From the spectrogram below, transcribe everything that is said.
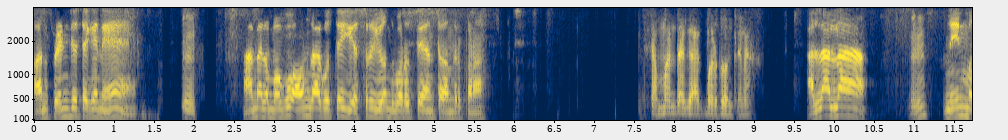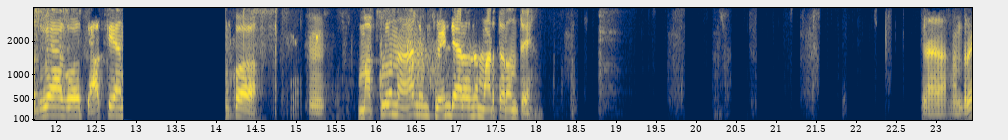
ಅವನ ಫ್ರೆಂಡ್ ಜೊತೆಗೇನೆ ಆಮೇಲೆ ಮಗು ಅವನ್ಗಾಗುತ್ತೆ ಹೆಸರು ಇವಂದ್ ಬರುತ್ತೆ ಅಂತ ಅಂದ್ರು ಕಣ. ಸಂಬಂಧಾಗ ಆಗ್ಬಾರ್ದು ಅಂತನಾ? ಅಲ್ಲ ಅಲ್ಲ. ನೀನ್ ಮದ್ವೆ ಆಗೋ ಜಾಸ್ತಿ ಅನ್ಕೋ. ಹ್ಮ್ ಮಕ್ಳುನ ನಿಮ್ ಫ್ರೆಂಡ್ ಯಾರಾದ್ರೂ ಮಾಡ್ತಾರಂತೆ? ಆ, ಅಂದ್ರೆ?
